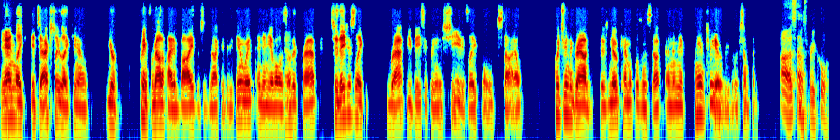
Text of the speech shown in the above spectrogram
Yeah. and like it's actually like you know you're putting formaldehyde in bodies which is not good to begin with and then you have all this Yeah. other crap. So they just like wrap you basically in a sheet. It's like old style. Put you in the ground. There's no chemicals and stuff, and then they plant a tree over you or something. Oh, that Yeah. sounds pretty cool.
